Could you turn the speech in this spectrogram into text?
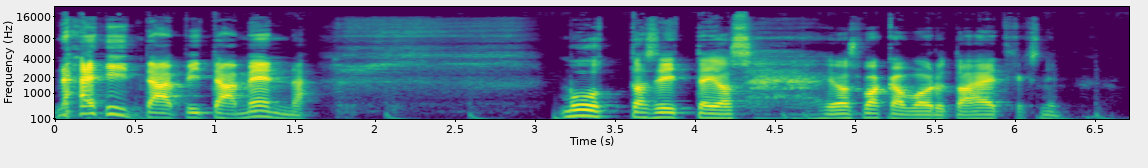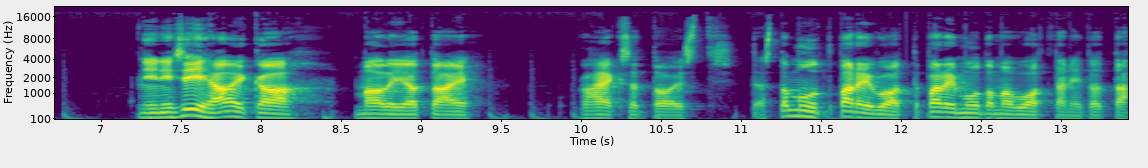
Näin tää pitää mennä. Mutta sitten jos, jos vakavoidutaan hetkeksi, niin, niin, niin siihen aikaan mä olin jotain 18. Tästä on muut, pari vuotta, pari muutama vuotta, niin tota,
